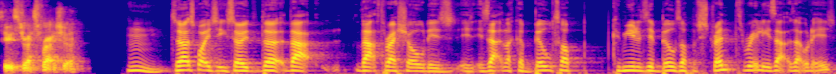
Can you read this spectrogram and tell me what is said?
to stress fracture. Mm. So that's quite interesting. So the, that that threshold is, is is that like a built up cumulative build up of strength, really? Is that, is that what it is?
